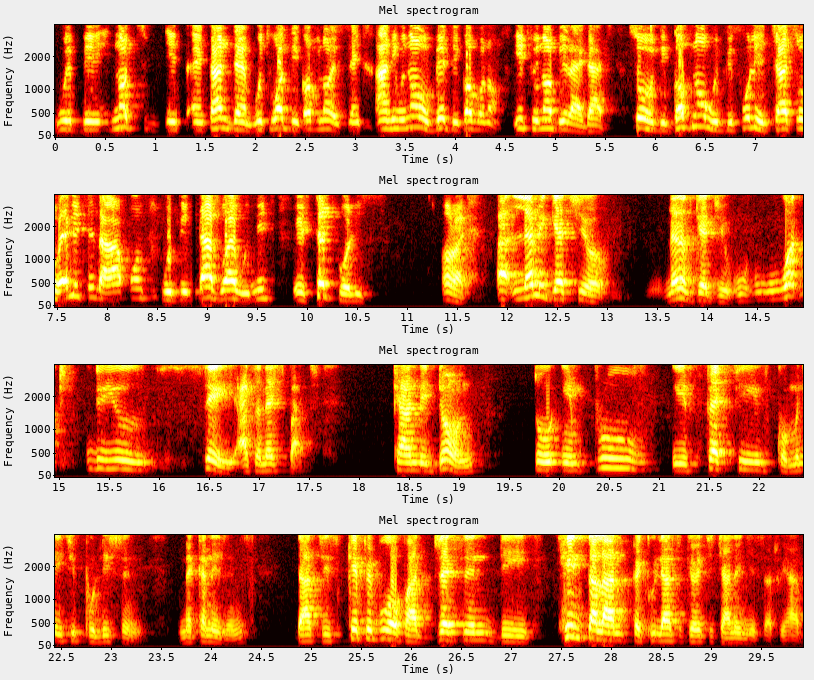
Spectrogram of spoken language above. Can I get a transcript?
will be not in, in tandem with what the governor is saying, and he will not obey the governor. It will not be like that. So the governor will be fully in charge. So anything that happens will be. That's why we need a state police. All right. Uh, let me get you. Let us get you. What do you say, as an expert, can be done to improve effective community policing mechanisms that is capable of addressing the hinterland peculiar security challenges that we have?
